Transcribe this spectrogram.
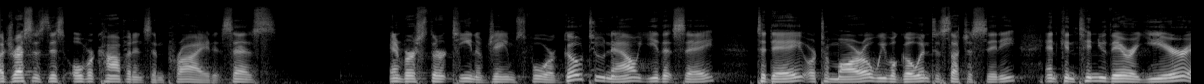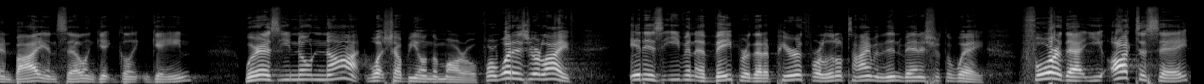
addresses this overconfidence and pride. It says in verse 13 of James 4 Go to now, ye that say, Today or tomorrow we will go into such a city and continue there a year and buy and sell and get gain. Whereas ye know not what shall be on the morrow. For what is your life? It is even a vapor that appeareth for a little time and then vanisheth away. For that ye ought to say,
